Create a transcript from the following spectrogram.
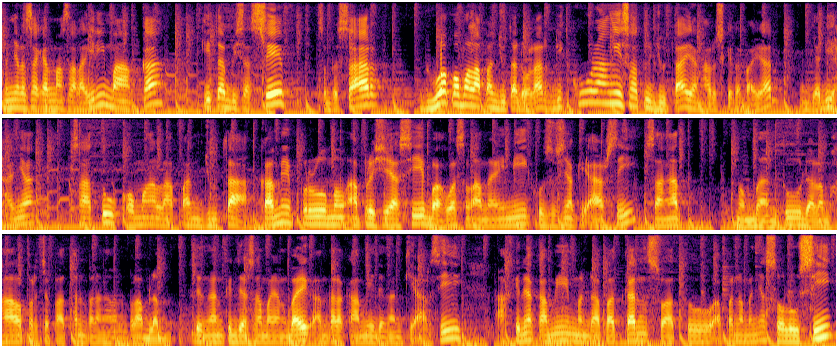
menyelesaikan masalah ini maka kita bisa save sebesar 2,8 juta dolar dikurangi 1 juta yang harus kita bayar menjadi hanya 1,8 juta. Kami perlu mengapresiasi bahwa selama ini khususnya KRC sangat membantu dalam hal percepatan penanganan problem. Dengan kerjasama yang baik antara kami dengan KRC, akhirnya kami mendapatkan suatu apa namanya solusi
